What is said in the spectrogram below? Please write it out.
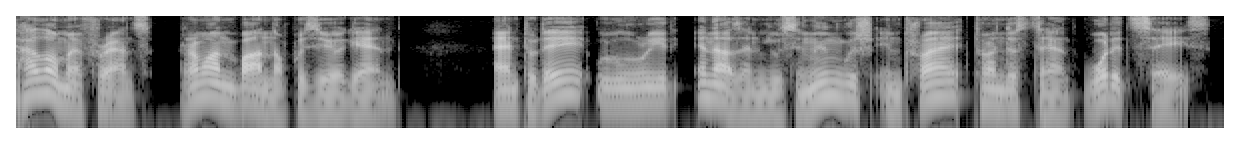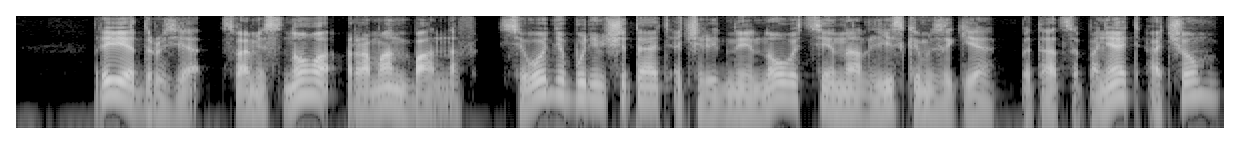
Hello, my friends. Roman Banov with you again. And today we will read another news in English and try to understand what it says. Привет, друзья! С вами снова Роман Баннов. Сегодня будем читать очередные новости на английском языке, пытаться понять, о чем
